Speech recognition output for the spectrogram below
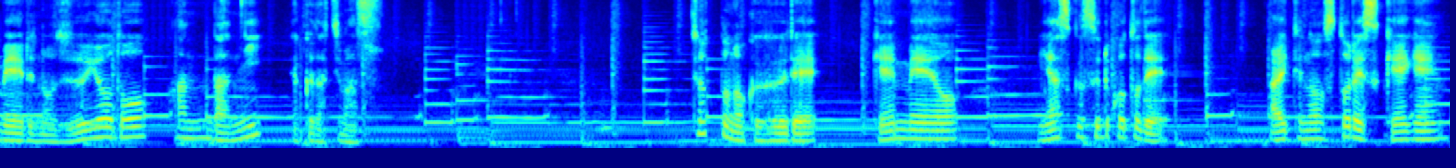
メールの重要度を判断に役立ちます。ちょっとの工夫で件名を見やすくすることで相手のストレス軽減、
